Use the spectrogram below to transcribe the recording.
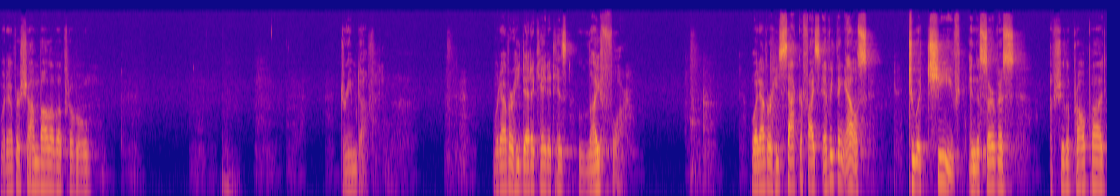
Whatever Shyama Vallabha Prabhu dreamed of, whatever he dedicated his life for, whatever he sacrificed everything else to achieve in the service of Srila Prabhupada,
